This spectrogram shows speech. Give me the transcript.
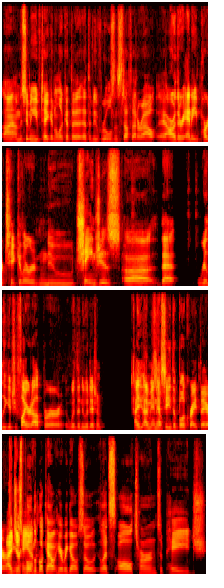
I'm assuming you've taken a look at the at the new rules and stuff that are out. Are there any particular new changes uh, that really get you fired up, or with the new edition? I, I Okay, mean, I see the book right there. I just pulled the book out. Here we go. So let's all turn to page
